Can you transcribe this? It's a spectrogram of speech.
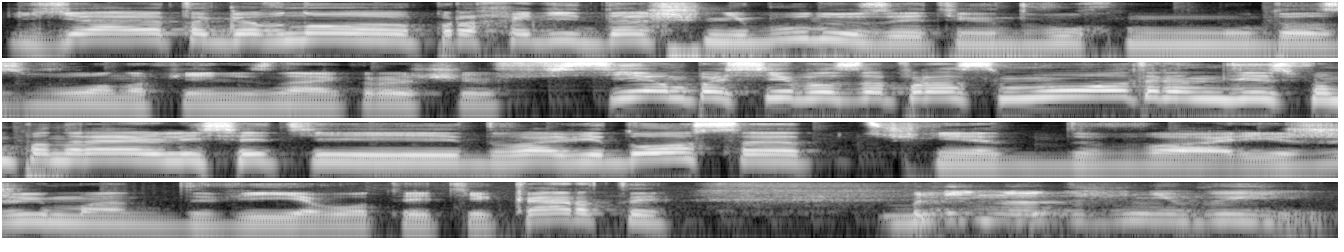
Я это говно проходить дальше не буду из-за этих двух мудозвонов, я не знаю, короче. Всем спасибо за просмотр, надеюсь, вам понравились эти два видоса, точнее, два режима, две вот эти карты. Блин, ну это же не выйдет.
